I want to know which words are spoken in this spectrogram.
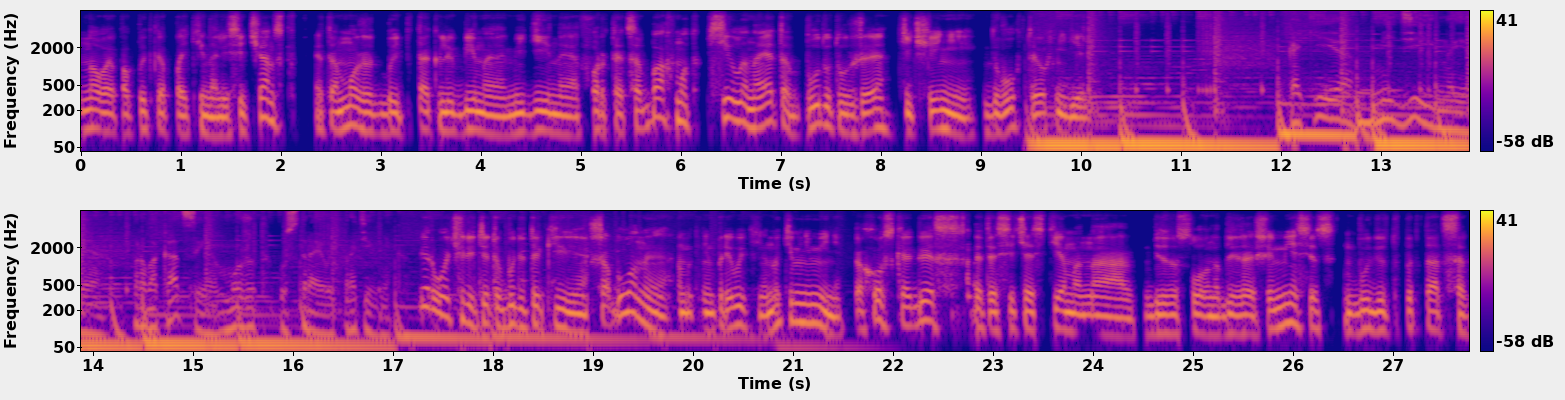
новая попытка пойти на Лисичанск. Это может быть так любимая медийная фортеца Бахмут. Силы на это будут уже в течение двух-трех недель. Какие медийные провокации может устраивать противник? В первую очередь это будут такие шаблоны, мы к ним привыкли, но тем не менее. Каховская ГЭС – это сейчас тема на, безусловно, ближайший месяц. Будет пытаться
